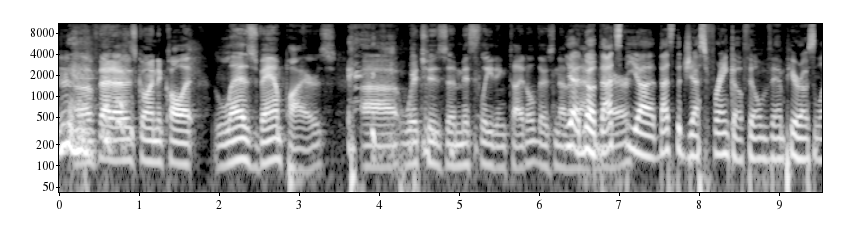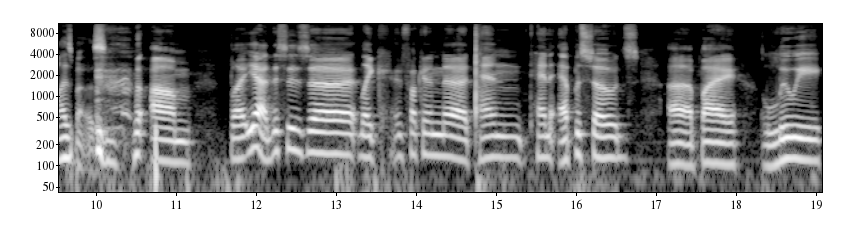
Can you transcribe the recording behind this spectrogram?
of that I was going to call it Les Vampires, uh, which is a misleading title. There's none of yeah, that no, that's there. the uh, that's the Jess Franco film Vampiros Lesbos. um, but yeah, this is uh like fucking uh, 10, 10 episodes uh by Louis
